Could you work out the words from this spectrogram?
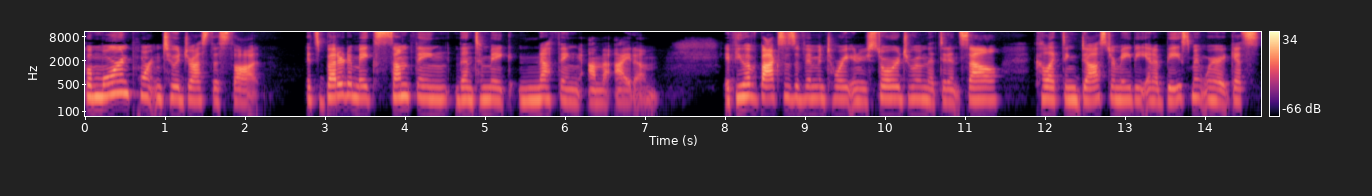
But more important to address this thought, it's better to make something than to make nothing on the item. If you have boxes of inventory in your storage room that didn't sell, collecting dust or maybe in a basement where it gets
